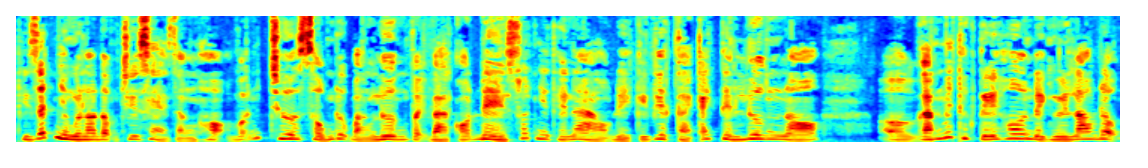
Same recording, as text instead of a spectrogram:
thì rất nhiều người lao động chia sẻ rằng họ vẫn chưa sống được bằng lương. Vậy bà có đề xuất như thế nào để cái việc cải cách tiền lương nó uh, gắn với thực tế hơn để người lao động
